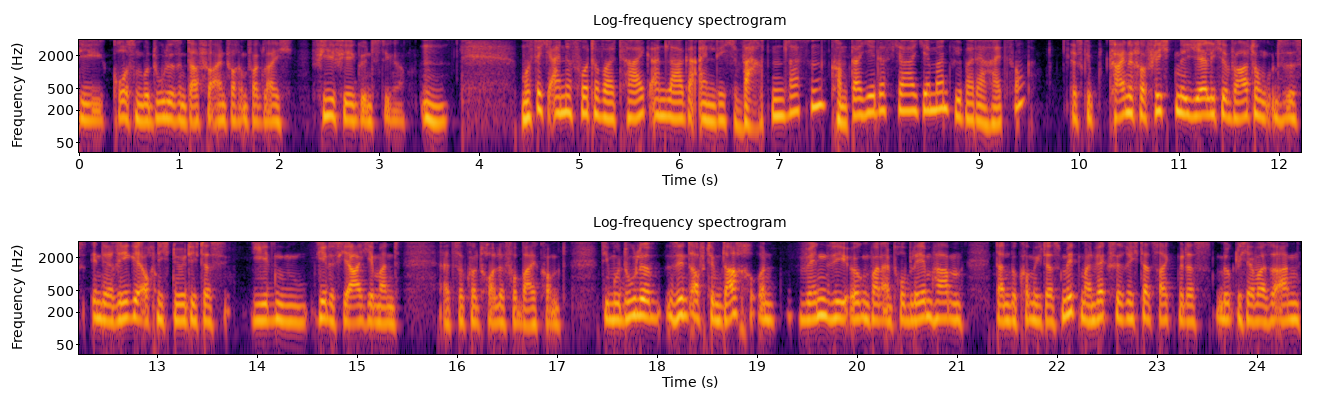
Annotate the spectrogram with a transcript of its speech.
Die großen Module sind dafür einfach im Vergleich viel, viel günstiger. Mhm. Muss ich eine Photovoltaikanlage eigentlich warten lassen? Kommt da jedes Jahr jemand wie bei der Heizung? Es gibt keine verpflichtende jährliche Wartung und es ist in der Regel auch nicht nötig, dass jeden, jedes Jahr jemand äh, zur Kontrolle vorbeikommt. Die Module sind auf dem Dach und wenn sie irgendwann ein Problem haben, dann bekomme ich das mit. Mein Wechselrichter zeigt mir das möglicherweise an,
